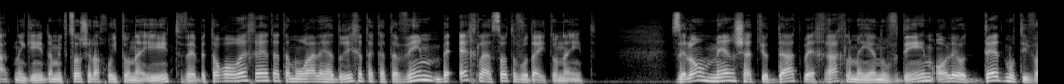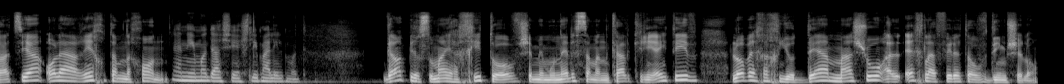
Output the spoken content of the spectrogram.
את נגיד, המקצוע שלך הוא עיתונאית, ובתור עורכת את אמורה להדריך את הכתבים באיך לעשות עבודה עיתונאית. זה לא אומר שאת יודעת בהכרח למיין עובדים, או לעודד מוטיבציה, או להעריך אותם נכון. אני מודה שיש לי מה ללמוד. גם הפרסומאי הכי טוב שממונה לסמנכ"ל קריאייטיב לא בהכרח יודע משהו על איך להפעיל את העובדים שלו.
